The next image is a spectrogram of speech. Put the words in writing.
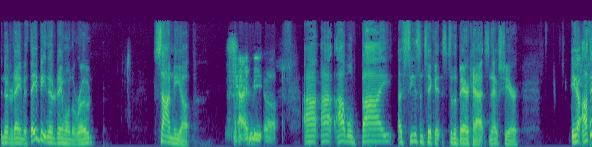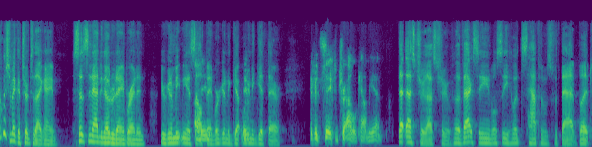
Notre Dame, if they beat Notre Dame on the road, sign me up. Sign me up. Uh, I I will buy a season tickets to the Bearcats next year. You know, I think we should make a trip to that game. Cincinnati Notre Dame, Brandon. You're going to meet me in South I mean, Bend. We're going to get we're going to get there. If it's safe to travel, count me in. That that's true. That's true. The vaccine, we'll see what happens with that. But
